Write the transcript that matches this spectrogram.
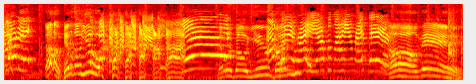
Squirt Oh, that was on you. that was on you, I put buddy. it right here. Oh man.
